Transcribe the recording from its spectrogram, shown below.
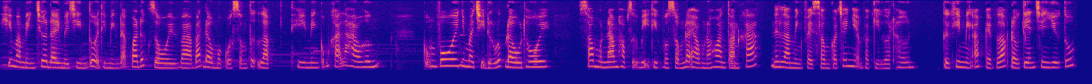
Khi mà mình chưa đầy 19 tuổi thì mình đã qua Đức rồi và bắt đầu một cuộc sống tự lập thì mình cũng khá là hào hứng, cũng vui nhưng mà chỉ được lúc đầu thôi. Sau một năm học dự bị thì cuộc sống đại học nó hoàn toàn khác, nên là mình phải sống có trách nhiệm và kỷ luật hơn. Từ khi mình up cái vlog đầu tiên trên youtube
